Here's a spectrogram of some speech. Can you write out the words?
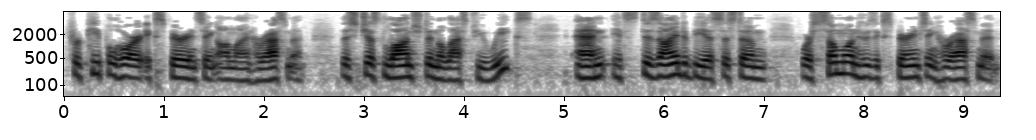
for people who are experiencing online harassment. This just launched in the last few weeks. And it's designed to be a system where someone who's experiencing harassment,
